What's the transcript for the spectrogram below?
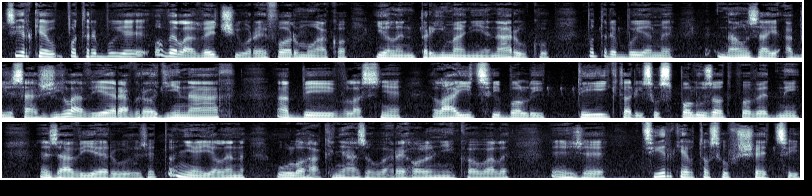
církev potrebuje oveľa väčšiu reformu, ako je len príjmanie na ruku. Potrebujeme naozaj, aby sa žila viera v rodinách, aby vlastne laici boli tí, ktorí sú spolu zodpovední za vieru, že to nie je len úloha kňazov a reholníkov, ale že církev to sú všetci.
